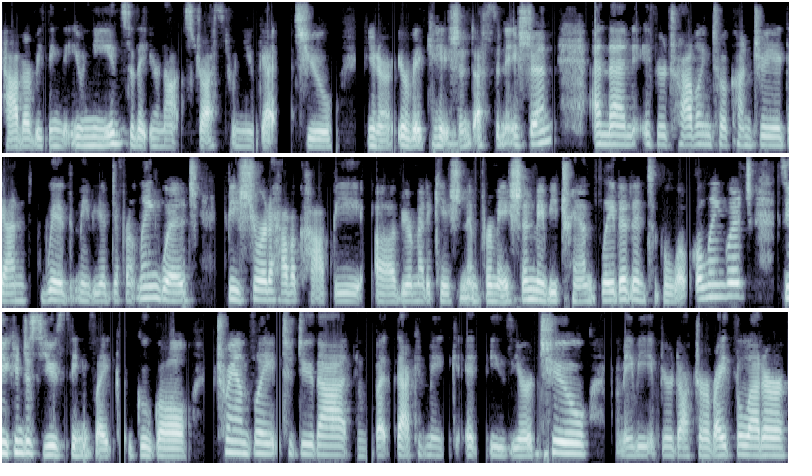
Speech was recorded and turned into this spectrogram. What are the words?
have everything that you need so that you're not stressed when you get to, you know, your vacation destination. And then if you're traveling to a country again with maybe a different language, be sure to have a copy of your medication information, maybe translated into the local language. So you can just use things like Google Translate to do that, but that could make it easier too. Maybe if your doctor writes a letter,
